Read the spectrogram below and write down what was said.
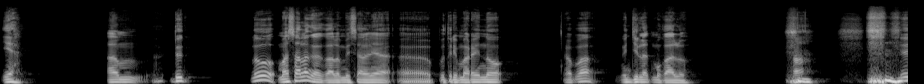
ya, em, dude, lu masalah gak kalau misalnya eh, Putri Marino apa ngejilat muka lu? Hah? ya,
